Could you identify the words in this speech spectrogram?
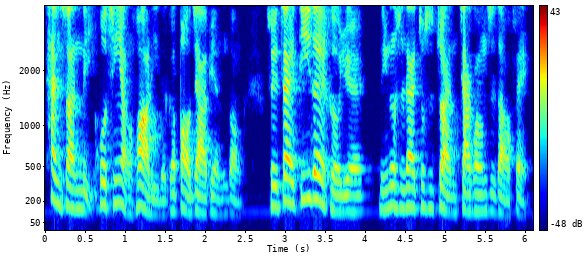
碳酸锂或氢氧化锂的一个报价变动，所以在第一类合约，宁德时代就是赚加工制造费。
